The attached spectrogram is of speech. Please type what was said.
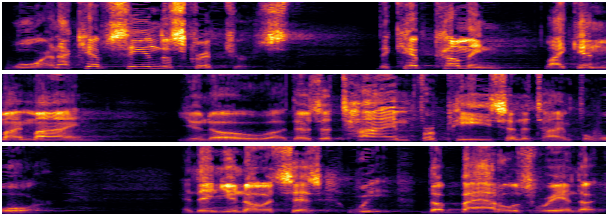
war, and I kept seeing the scriptures. They kept coming like in my mind. You know, uh, there's a time for peace and a time for war. And then you know it says we the battles we're in the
